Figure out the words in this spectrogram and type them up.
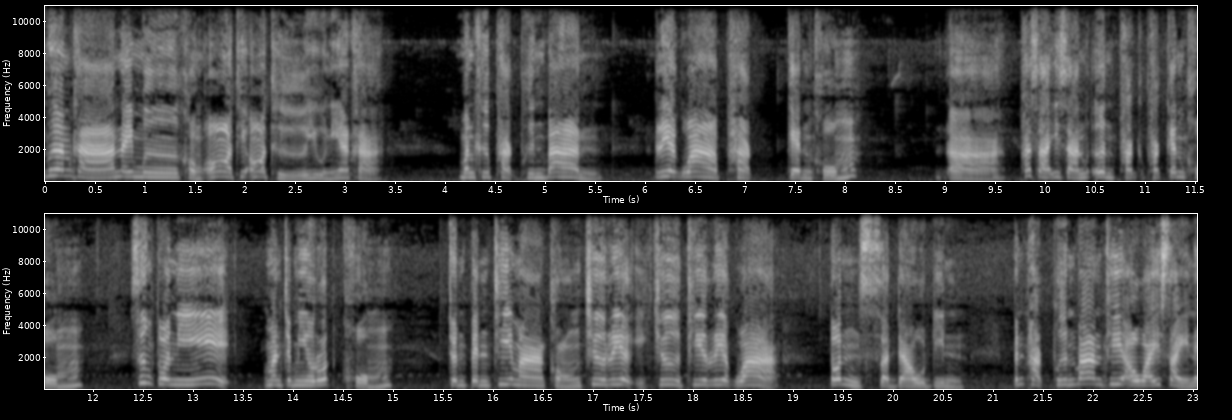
เพื่อนๆค่ะ ในมือของอ้อที่อ้อถืออยู่เนี่ยค่ะ มันคือผักพื้นบ้าน เรียกว่าผักแก่นขมอ่าภาษาอีสานเอิ้นผักผักแก่นขม ซึ่งตัวนี้มันจะมีรสขม จนเป็นที่มาของชื่อเรียกอีกชื่อที่เรียกว่า ต้นสะเดาดิน เป็นผักพื้นบ้านที่เอาไว้ใส่ใน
